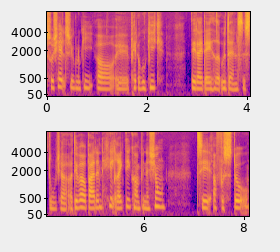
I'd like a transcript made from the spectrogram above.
socialpsykologi og øh, pædagogik, det der i dag hedder uddannelsesstudier. Og det var jo bare den helt rigtige kombination til at forstå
